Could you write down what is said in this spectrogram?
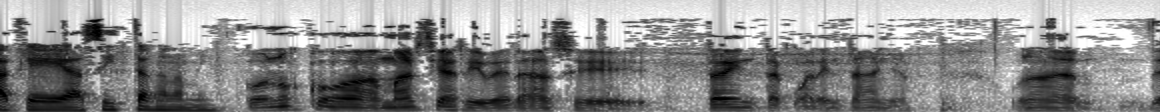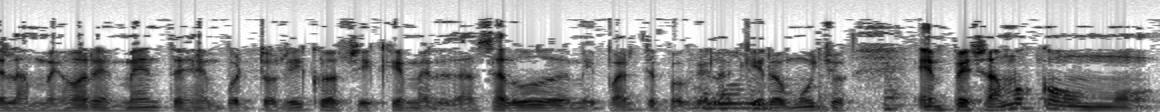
a que asistan a la misma. Conozco a Marcia Rivera hace 30, 40 años, una de las mejores mentes en Puerto Rico, así que me dan saludos de mi parte porque la quiero mucho. Empezamos como,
